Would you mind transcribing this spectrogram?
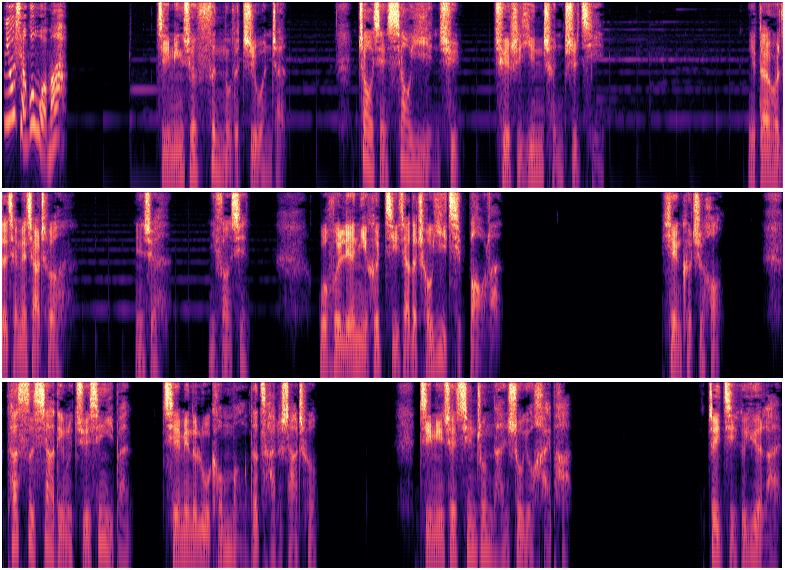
你有想过我吗？纪明轩愤怒的质问着。赵显笑意隐去，却是阴沉至极。你待会儿在前面下车。明轩，你放心，我会连你和纪家的仇一起报了。片刻之后，他似下定了决心一般，前面的路口猛地踩了刹车。纪明轩心中难受又害怕。这几个月来，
